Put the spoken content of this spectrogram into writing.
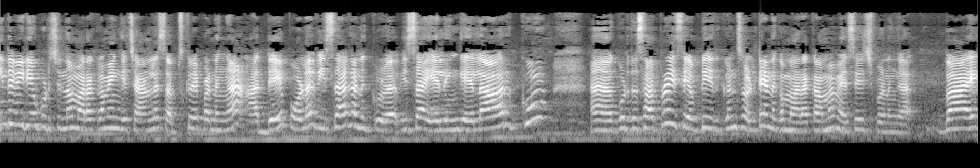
இந்த வீடியோ பிடிச்சிருந்தா மறக்காம எங்கள் சேனலை சப்ஸ்கிரைப் பண்ணுங்க. அதே போல் விசாகனுக்கு விசா எங்க எல்லாருக்கும் கொடுத்த சர்ப்ரைஸ் எப்படி இருக்குன்னு சொல்லிட்டு எனக்கு மறக்காம மெசேஜ் பண்ணுங்க. பாய்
